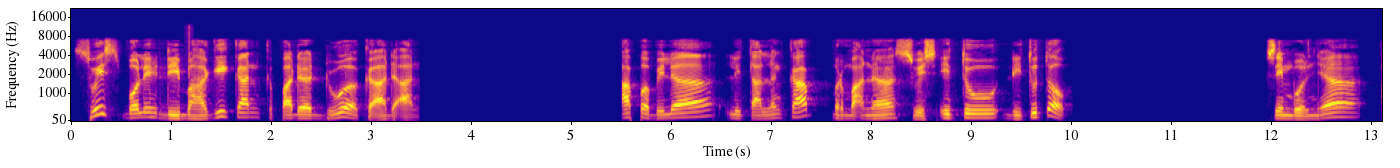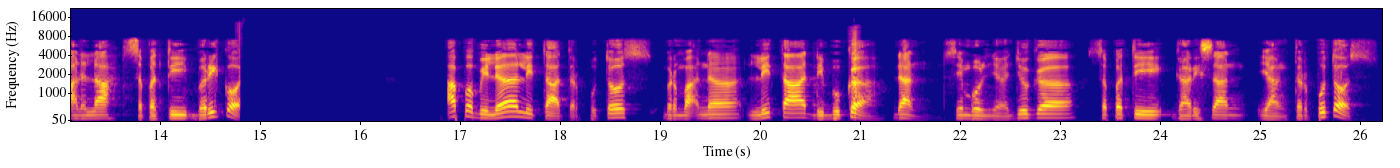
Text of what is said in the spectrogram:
Swiss boleh dibahagikan kepada dua keadaan. Apabila litar lengkap bermakna Swiss itu ditutup. Simbolnya adalah seperti berikut. Apabila litar terputus bermakna litar dibuka dan simbolnya juga seperti garisan yang terputus.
